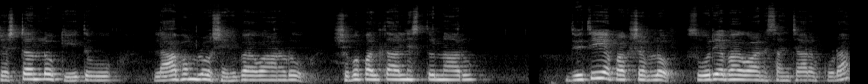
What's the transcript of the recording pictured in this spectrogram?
షష్టంలో కేతువు లాభంలో శని భగవానుడు శుభ ఫలితాలనిస్తున్నారు. ద్వితీయ పక్షంలో సూర్యభగవాని సంచారం కూడా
